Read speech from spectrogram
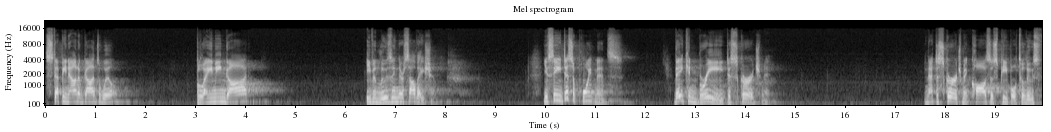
stepping out of God's will, blaming God, even losing their salvation. You see, disappointments, they can breed discouragement. And that discouragement causes people to lose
